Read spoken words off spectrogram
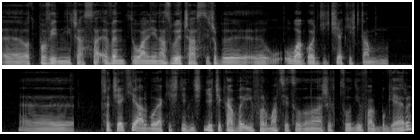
e, odpowiedni czas, a ewentualnie na zły czas, żeby e, ułagodzić jakieś tam e, przecieki albo jakieś nie, nieciekawe informacje co do naszych studiów albo gier.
